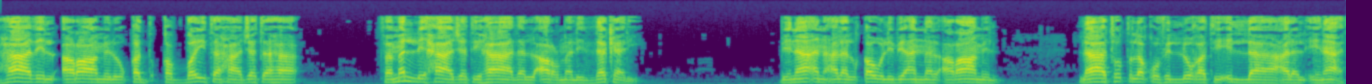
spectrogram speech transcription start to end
هذه الأرامل قد قضيت حاجتها فمن لحاجة هذا الأرمل الذكر؟ بناء على القول بأن الأرامل لا تطلق في اللغة إلا على الإناث.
